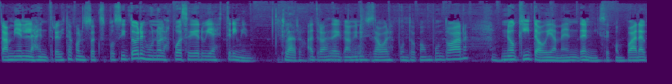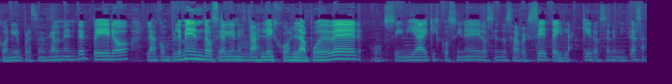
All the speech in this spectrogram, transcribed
también las entrevistas con los expositores, uno las puede seguir vía streaming. Claro. a través de caminosysabores.com.ar. No quita, obviamente, ni se compara con ir presencialmente, pero la complementa, o si alguien está lejos la puede ver, o si vi a X cocinero haciendo esa receta y la quiero hacer en mi casa,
